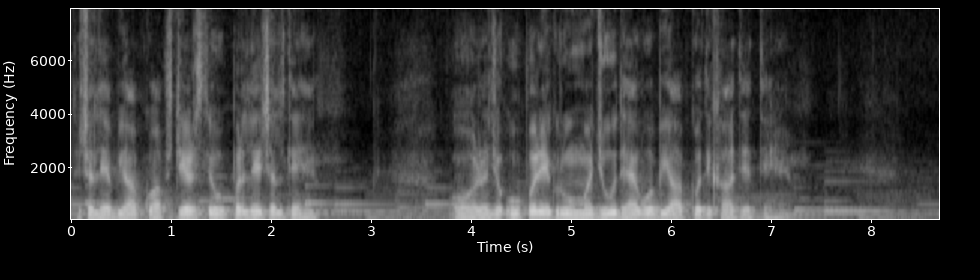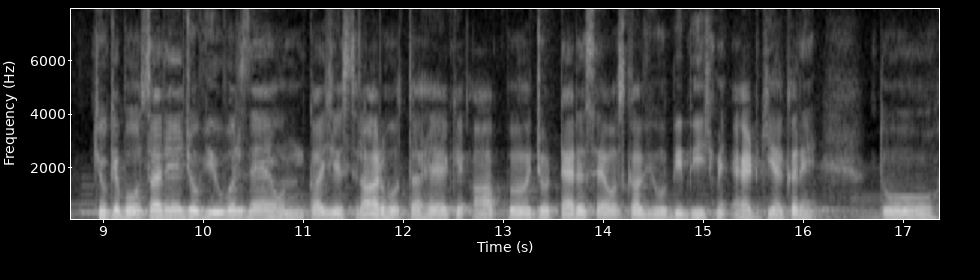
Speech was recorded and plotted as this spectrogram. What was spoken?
तो चलिए अभी आपको आप स्टेयर से ऊपर ले चलते हैं। और जो ऊपर एक रूम मौजूद है, वो भी आपको दिखा देते हैं। क्योंकि बहुत सारे जो व्यूवर्स हैं, उनका ये इसरार होता है कि आप जो टेरेस है, उसका व्यू भी बीच में ऐड किया करें। तो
